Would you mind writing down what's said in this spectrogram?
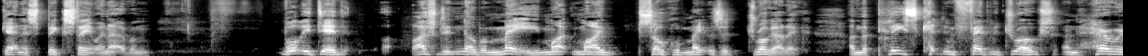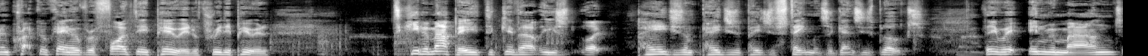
getting this big statement out of them what they did, I actually didn't know, but mate, my, my so-called mate was a drug addict, and the police kept him fed with drugs and heroin and crack cocaine over a five-day period or three-day period to keep him happy to give out these like pages and pages and pages of statements against these blokes. They were in remand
